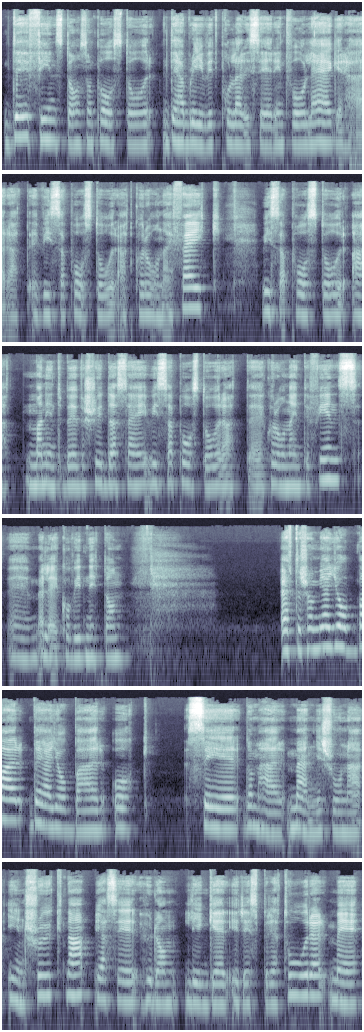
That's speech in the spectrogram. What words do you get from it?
det finns de som påstår, det har blivit polarisering, två läger här, att vissa påstår att corona är fejk. vissa påstår att man inte behöver skydda sig, vissa påstår att eh, corona inte finns, eh, eller covid-19. Eftersom jag jobbar där jag jobbar och ser de här människorna insjukna, jag ser hur de ligger i respiratorer med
